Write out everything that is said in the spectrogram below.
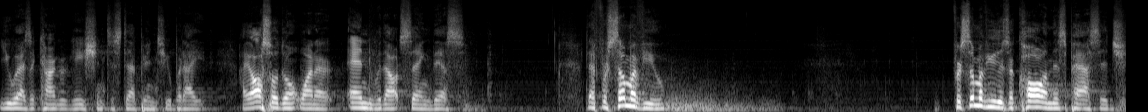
you as a congregation to step into, but I, I also don't want to end without saying this. That for some of you, for some of you, there's a call in this passage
